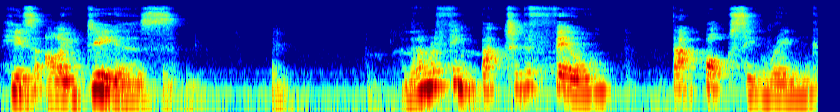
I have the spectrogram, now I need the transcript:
his ideas. And then I'm going to think back to the film, that boxing ring,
